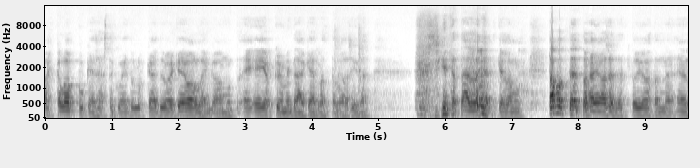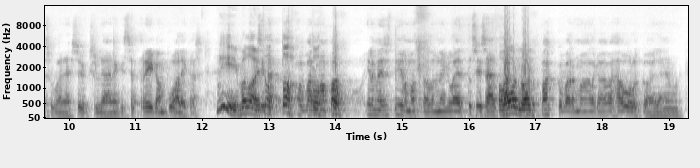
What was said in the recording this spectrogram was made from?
vaikka loppukesästä, kun ei tullut käyty oikein ollenkaan, mutta ei, ei ole kyllä mitään kerrottavaa siitä, siitä tällä hetkellä. Mutta tavoitteet on hei asetettu jo tänne ensi vuoden syksylle ainakin se Riikan puolikas. Niin, mä lain, Sitä totta, on varmaan totta. pa- ilmeisesti ilmoittautuminenkin laitettu sisään. että On, pakko, on. pakko varmaan alkaa vähän ulkoilemaan, mutta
